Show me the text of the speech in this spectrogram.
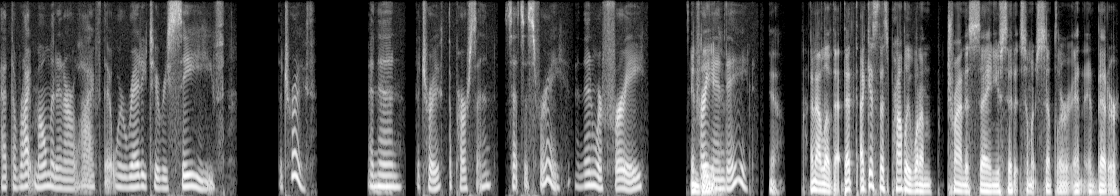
at the right moment in our life that we're ready to receive the truth. And then the truth, the person, sets us free. And then we're free, Indeed. free indeed. And I love that. That I guess that's probably what I'm trying to say. And you said it so much simpler and, and better.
